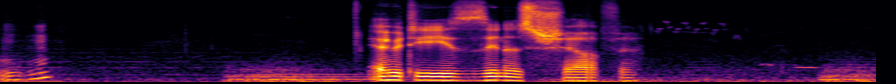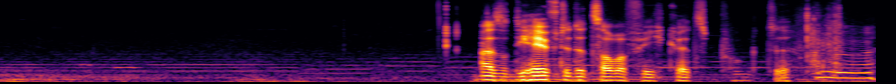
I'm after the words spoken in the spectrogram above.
Mhm. Erhöht die Sinnesschärfe. Also die Hälfte der Zauberfähigkeitspunkte. Hm.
